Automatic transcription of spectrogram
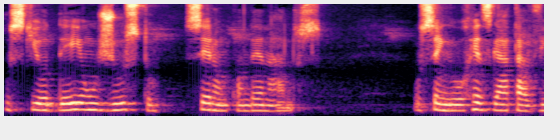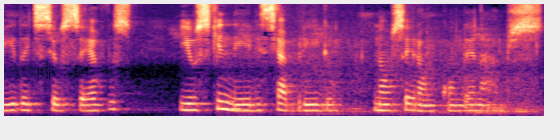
os que odeiam o justo serão condenados. O Senhor resgata a vida de seus servos e os que nele se abrigam não serão condenados.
